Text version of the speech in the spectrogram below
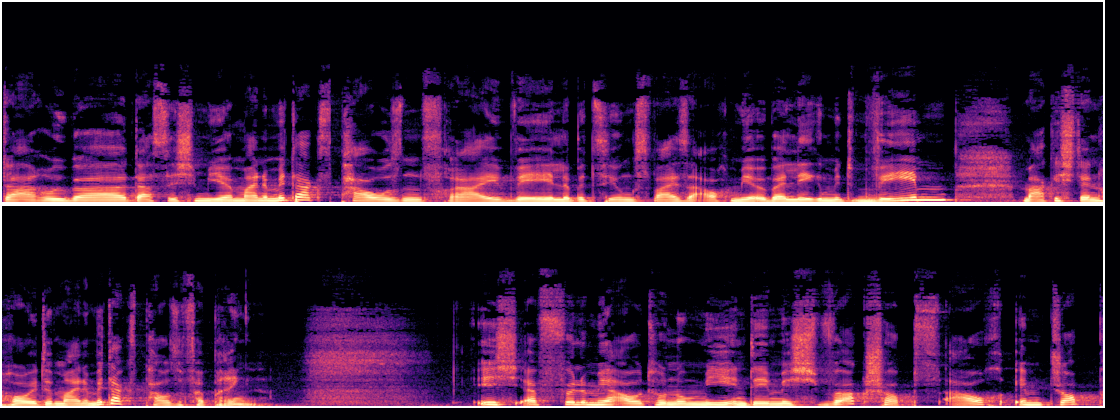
darüber, dass ich mir meine Mittagspausen frei wähle, beziehungsweise auch mir überlege, mit wem mag ich denn heute meine Mittagspause verbringen. Ich erfülle mir Autonomie, indem ich Workshops auch im Job,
